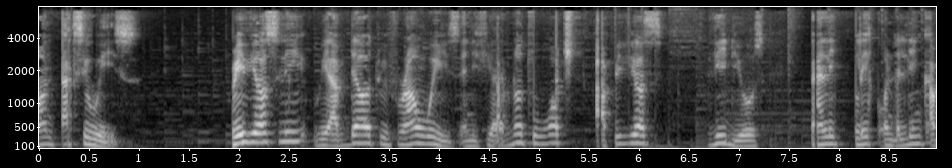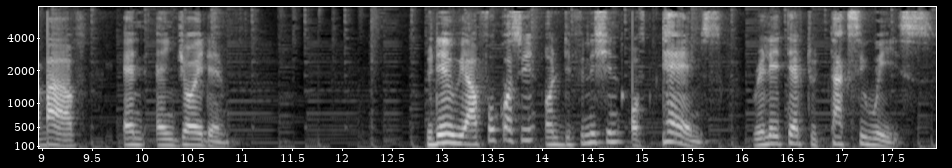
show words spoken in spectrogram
on taxiways. Previously, we have dealt with runways and if you have not watched our previous videos, kindly click on the link above and enjoy them. Today we are focusing on definition of terms related to taxiways.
